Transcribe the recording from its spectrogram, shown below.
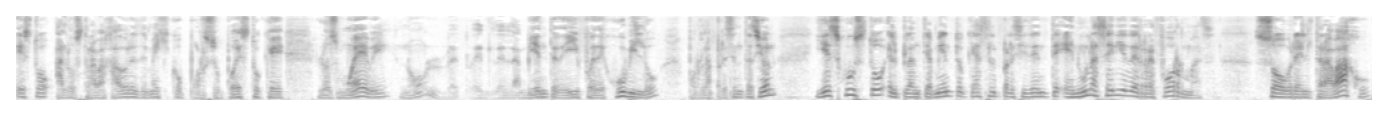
esto a los trabajadores de México por supuesto que los mueve, ¿no? El, ambiente de ahí fue de júbilo por la presentación y es justo el planteamiento que hace el presidente en una serie de reformas sobre el trabajo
